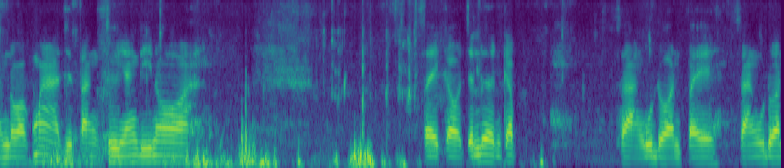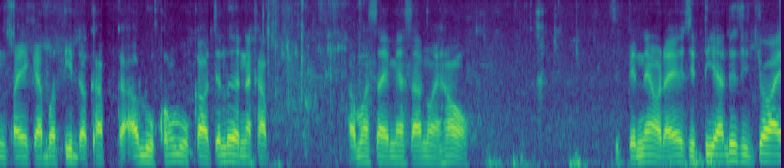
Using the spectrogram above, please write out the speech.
อันออกมาจะตั้งชื่อยังดีนาะใส่เก่าจะเจริญกับสร้างอุดรไปสร้างอุดรไปกับบติดดอกครับก็เอาลูกของลูกเก่าจะเจริญนนะครับ เอามาใส่แม่สาวหน่อยเฮาสิเป็นแนวใดสิเตียหรือสิจอย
